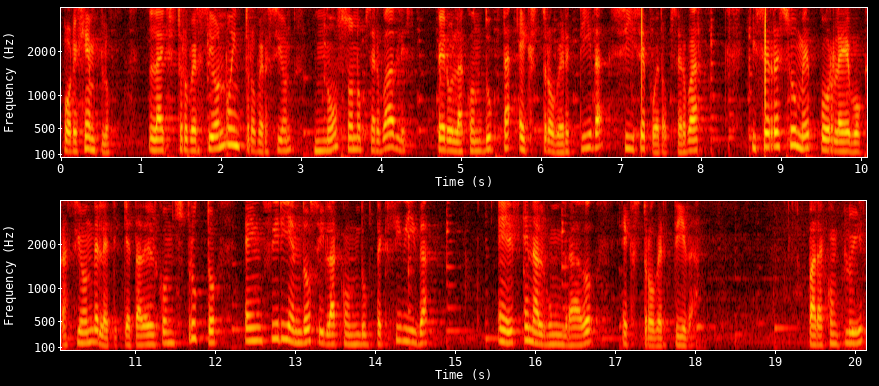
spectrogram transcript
Por ejemplo, la extroversión o introversión no son observables, pero la conducta extrovertida sí se puede observar, y se resume por la evocación de la etiqueta del constructo e infiriendo si la conducta exhibida es en algún grado extrovertida. Para concluir,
